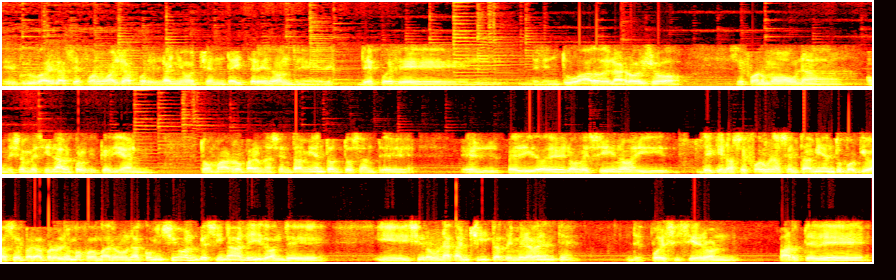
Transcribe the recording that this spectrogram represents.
El Club Varela se formó allá por el año 83, donde después del entubado del arroyo se formó una comisión vecinal porque querían tomarlo para un asentamiento, entonces ante el pedido de los vecinos y de que no se fuera un asentamiento porque iba a ser para problemas, formaron una comisión vecinal y donde hicieron una canchita primeramente, después hicieron parte de,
